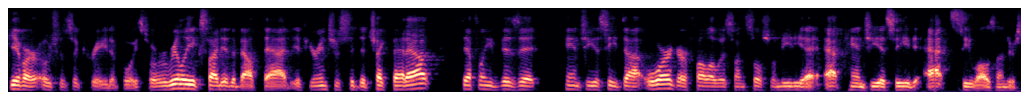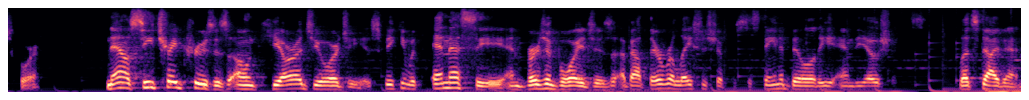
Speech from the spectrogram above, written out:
give our oceans a creative voice. So we're really excited about that. If you're interested to check that out, definitely visit pangeaseed.org or follow us on social media at pangeaseed at seawalls underscore. Now, Seatrade Cruises' own Chiara Giorgi is speaking with MSC and Virgin Voyages about their relationship with sustainability and the oceans. Let's dive in.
